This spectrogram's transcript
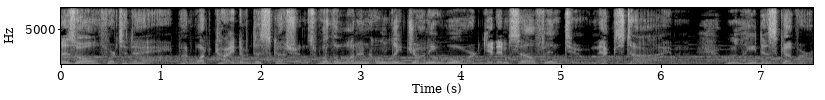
That is all for today, but what kind of discussions will the one and only Johnny Ward get himself into next time? Will he discover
